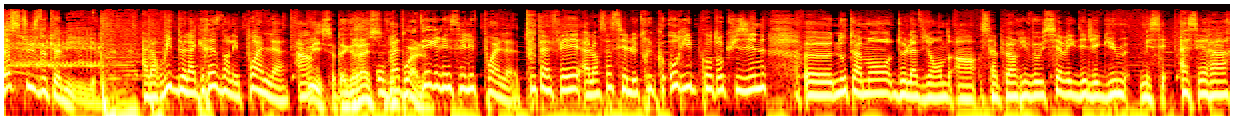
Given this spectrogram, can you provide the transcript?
L'astuce de Camille. Alors oui, de la graisse dans les poils. hein. Oui, ça dégraisse On les va poils. dégraisser les poils, tout à fait. Alors ça, c'est le truc horrible quand on cuisine, euh, notamment de la viande. hein. Ça peut arriver aussi avec des légumes, mais c'est assez rare.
